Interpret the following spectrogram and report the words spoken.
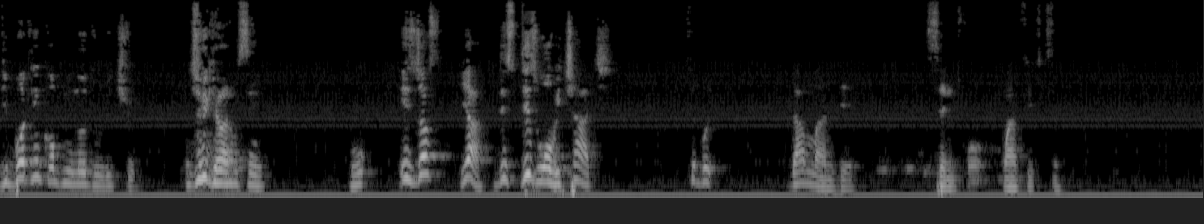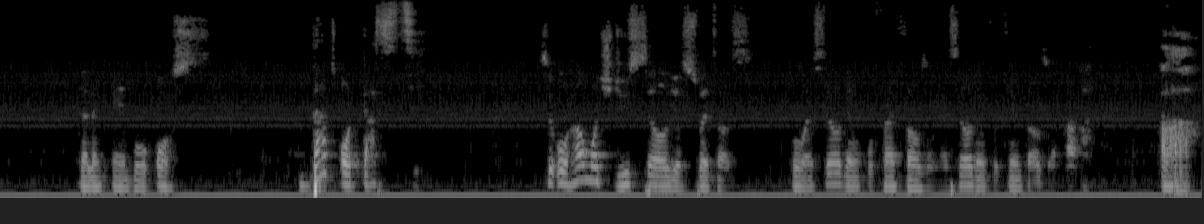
The bottling company no do reach you. Do you get what I'm saying? It's just, yeah, this, this is what we charge. So, but that man there sent for 150. They're like, eh, but us. That audacity. So, oh, how much do you sell your sweaters? Oh, I sell them for 5,000. I sell them for 10,000. Ah. Ah.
